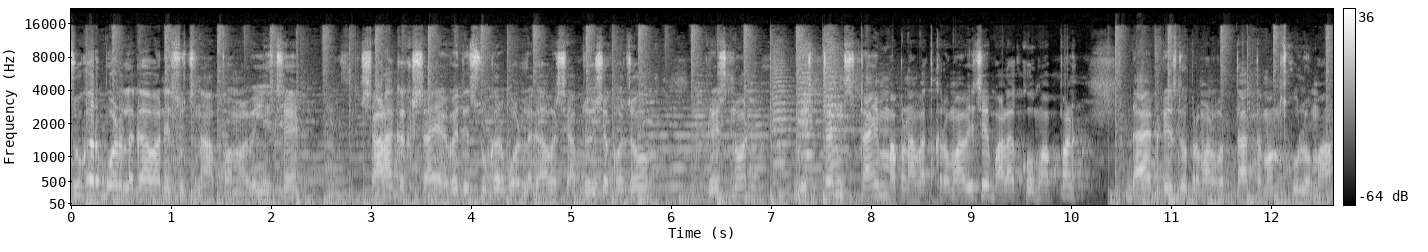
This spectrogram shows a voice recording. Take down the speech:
સુગર બોર્ડ લગાવવાની સૂચના આપવામાં આવેલી છે. શાળા કક્ષાએ હવેથી સુગર બોર્ડ લગાવશે, આપ જોઈ શકો છો. પ્રેસ નોટ ડિસ્ટન્સ ટાઈમમાં પણ આ વાત કરવામાં આવી છે. બાળકોમાં પણ ડાયાબિટીસનું પ્રમાણ વધતા તમામ સ્કૂલોમાં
